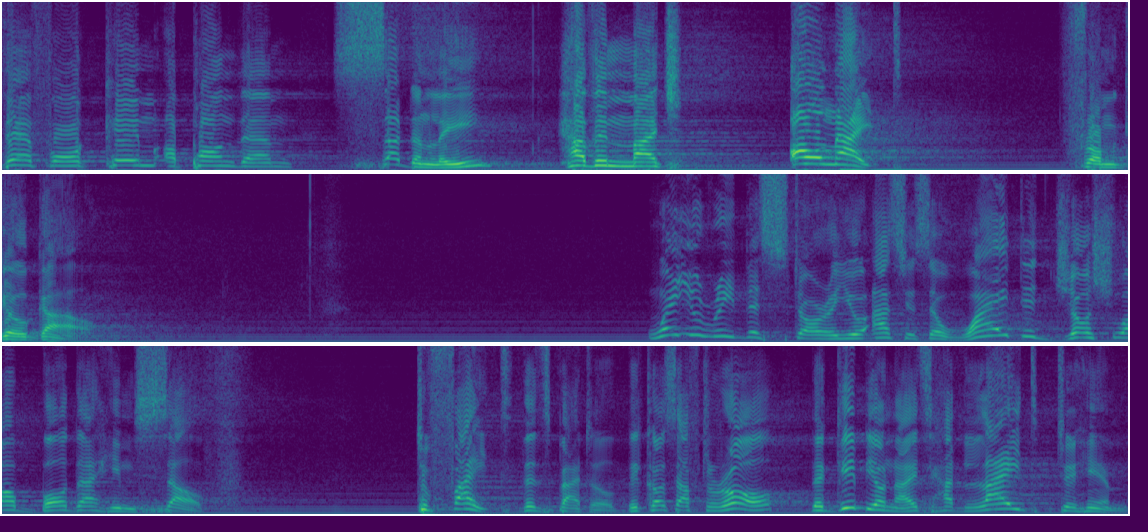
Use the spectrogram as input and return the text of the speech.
therefore came upon them suddenly, having marched all night from Gilgal. When you read this story, you ask yourself, why did Joshua bother himself to fight this battle? Because after all, the Gibeonites had lied to him.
